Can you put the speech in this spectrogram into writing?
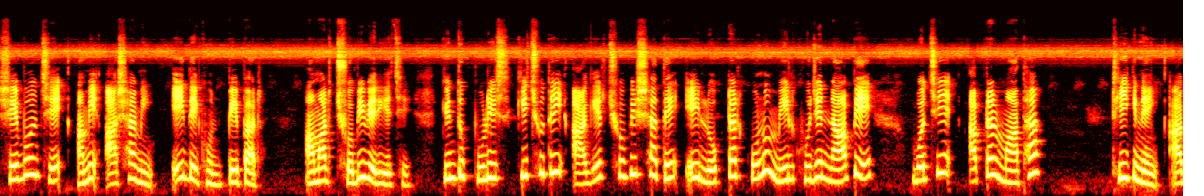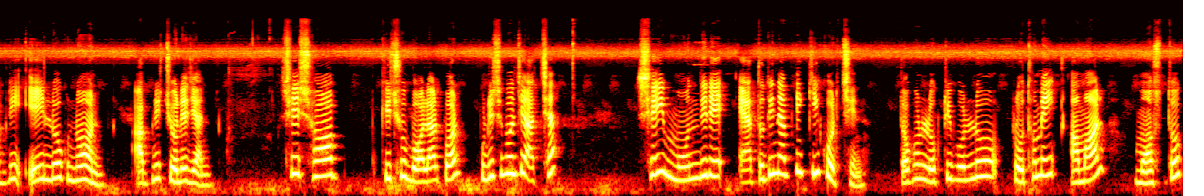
সে বলছে, আমি আসামি। এই দেখুন, পেপার। আমার ছবি বেরিয়েছে। কিন্তু পুলিশ কিছুতেই আগের ছবির সাথে এই লোকটার কোনো মিল খুঁজে না পেয়ে বলছে, আপনার মাথা ঠিক নেই। আপনি এই লোক নন। আপনি চলে যান। সে সব কিছু বলার পর পুলিশ বলছে আচ্ছা সেই মন্দিরে এতদিন আপনি কি করছেন? তখন লোকটি বলল, প্রথমেই আমার মস্তক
